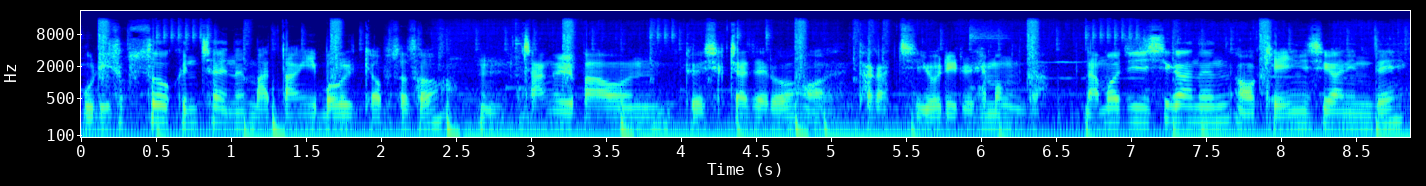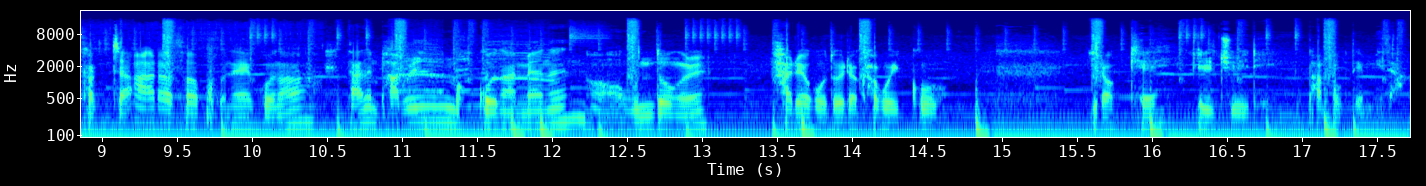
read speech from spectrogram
우리 숙소 근처에는 마땅히 먹을 게 없어서 음, 장을 봐온 그 식자재로 어, 다 같이 요리를 해 먹는다. 나머지 시간은 어, 개인 시간인데 각자 알아서 보내거나 나는 밥을 먹고 나면은 어, 운동을 하려고 노력하고 있고 이렇게 일주일이 반복됩니다.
